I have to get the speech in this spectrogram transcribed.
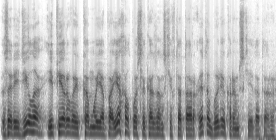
зарядило, и первые, к кому я поехал после казанских татар, это были крымские татары.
